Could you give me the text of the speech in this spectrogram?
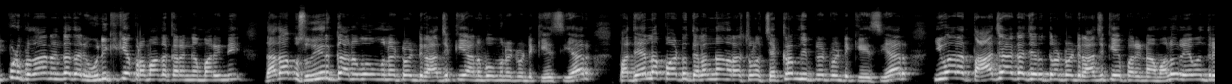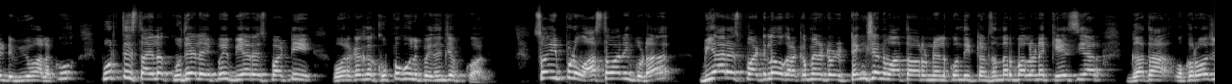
ఇప్పుడు ప్రధానంగా దాని ఉనికికే ప్రమాదకరంగా మారింది. దాదాపు సుదీర్ఘ అనుభవం ఉన్నటువంటి రాజకీయ అనుభవం ఉన్నటువంటి కేసీఆర్ పదేళ్ళ పాటు తెలంగాణ రాష్ట్రంలో చక్రం తిప్పినటువంటి కేసీఆర్ ఇవాళ తాజాగా జరుగుతున్నటువంటి రాజకీయ పరిణామాలు రేవంత్ రెడ్డి వ్యూహాలకు పూర్తి స్థాయిలో కుదేలైపోయి బీఆర్ఎస్ పార్టీ ఓ రకంగా కుప్పకూలిపోయిందని చెప్పుకోవాలి. సో ఇప్పుడు వాస్తవానికి కూడా బీఆర్ఎస్ పార్టీలో ఒక రకమైనటువంటి టెన్షన్ వాతావరణం నెలకొంది. ఇట్లాంటి సందర్భాల్లోనే కేసీఆర్ గత ఒక రోజు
